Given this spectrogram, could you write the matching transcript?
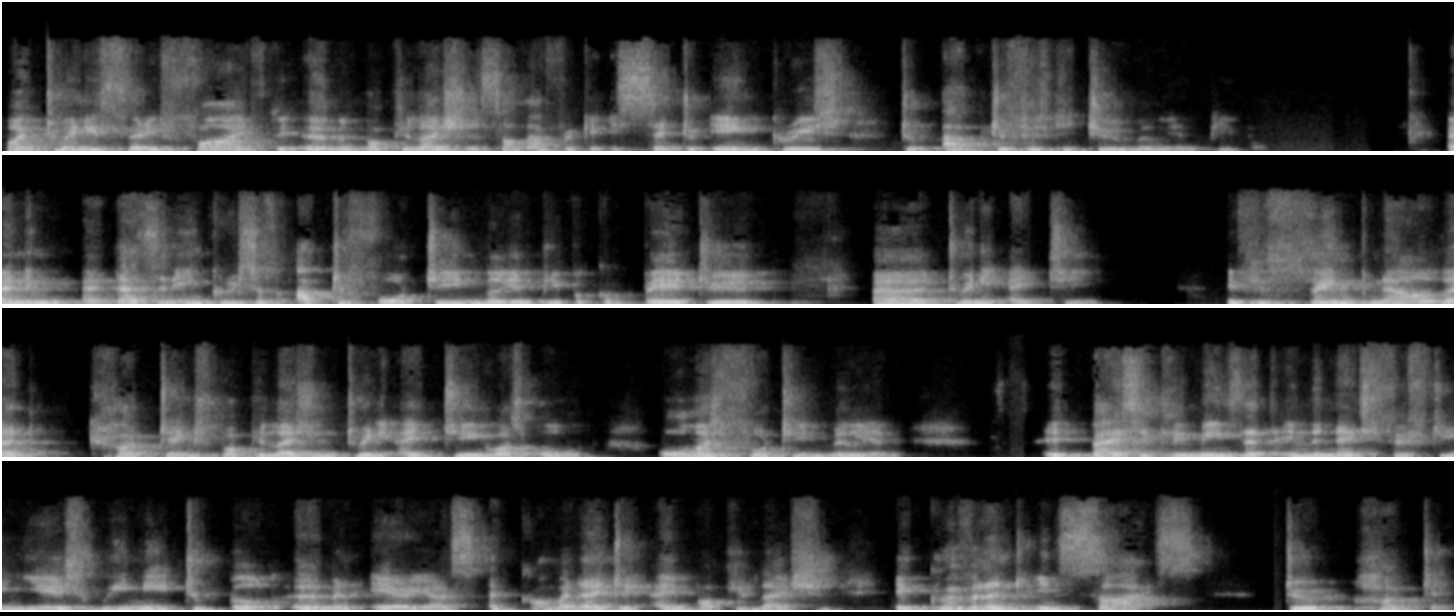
by 2035, the urban population in South Africa is set to increase to up to 52 million people. And, in, and that's an increase of up to 14 million people compared to uh, 2018. If you think now that Gauteng's population in 2018 was all, almost 14 million, it basically means that in the next 15 years, we need to build urban areas accommodating a population equivalent in size to Gauteng.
